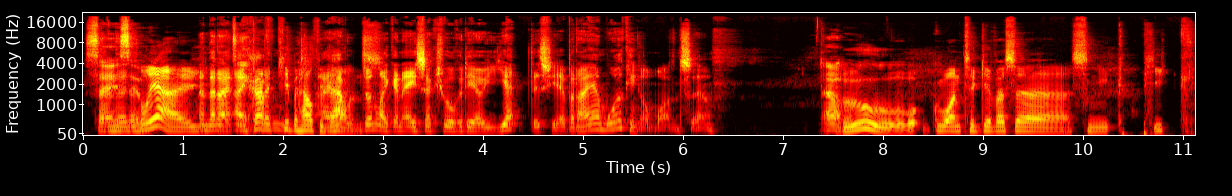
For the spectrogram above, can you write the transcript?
So, And then- so well yeah and then I, I gotta keep a healthy I haven't balance done like an asexual video yet this year, but I am working on one. So oh, ooh want to give us a sneak peek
